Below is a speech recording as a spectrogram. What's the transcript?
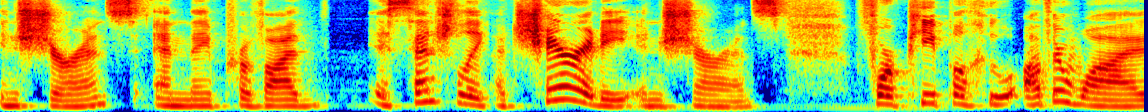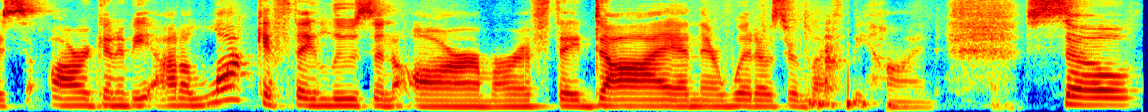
insurance, and they provide essentially a charity insurance for people who otherwise are going to be out of luck if they lose an arm or if they die and their widows are left behind. So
